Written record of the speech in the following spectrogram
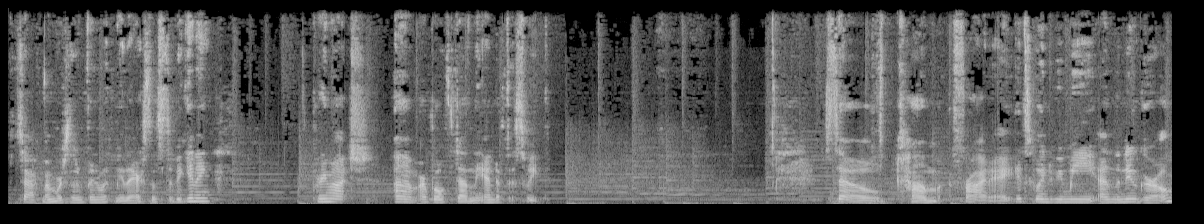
staff members that have been with me there since the beginning, pretty much, um, are both done the end of this week. So come Friday, it's going to be me and the new girl,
